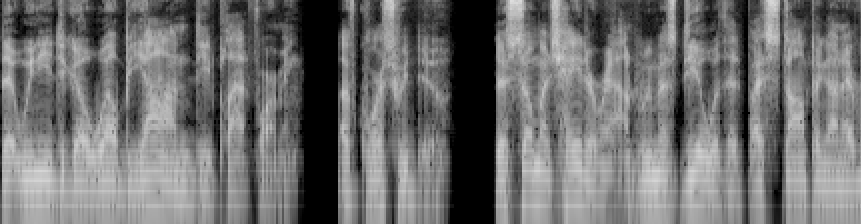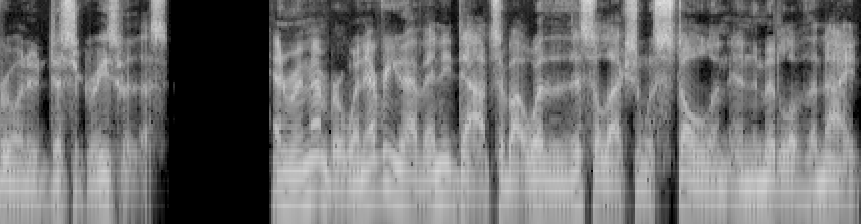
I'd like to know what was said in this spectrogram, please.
that we need to go well beyond deplatforming. Of course we do. There's so much hate around, we must deal with it by stomping on everyone who disagrees with us. And remember, whenever you have any doubts about whether this election was stolen in the middle of the night,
